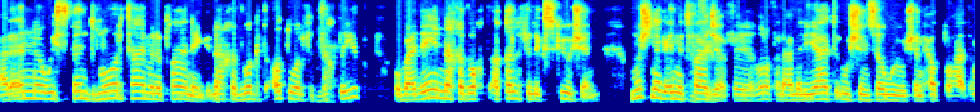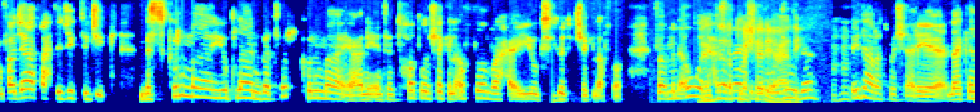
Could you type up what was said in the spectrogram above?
على أنه we spend more time in planning ناخذ وقت أطول في التخطيط وبعدين ناخذ وقت أقل في ال execution مش نقعد نتفاجئ في غرف العمليات وش نسوي وش نحط وهذا المفاجات راح تجيك تجيك. بس كل ما you plan better كل ما يعني أنت تخطط بشكل أفضل راح you execute بشكل أفضل. فمن أول اللي مشاريع. موجودة إدارة مشاريع. لكن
